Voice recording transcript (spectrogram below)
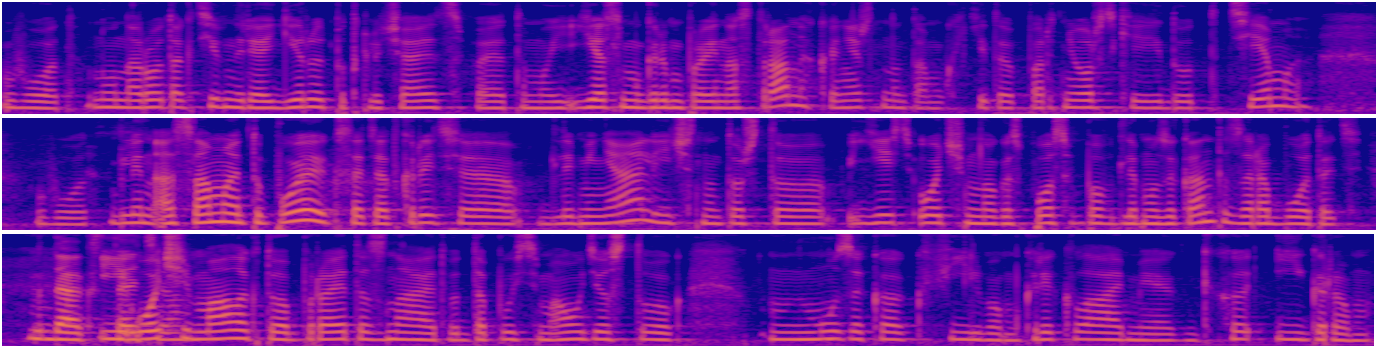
Вот. Ну, народ активно реагирует, подключается, поэтому если мы говорим про иностранных, конечно, там какие-то партнерские идут темы, вот. Блин, а самое тупое, кстати, открытие для меня лично то, что есть очень много способов для музыканта заработать. Да, кстати. И очень мало кто про это знает. Вот, допустим, аудиосток, музыка к фильмам, к рекламе, к играм.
